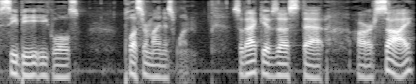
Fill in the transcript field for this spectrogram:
CB equals plus or minus 1. So that gives us that our psi,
